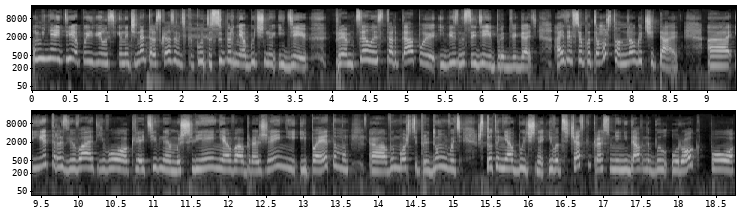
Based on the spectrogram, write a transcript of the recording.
у меня идея появилась, и начинает рассказывать какую-то супер необычную идею. Прям целые стартапы и бизнес-идеи продвигать. А это все потому, что он много читает. А, и это развивает его креативное мышление, воображение, и поэтому а, вы можете придумывать что-то необычное. И вот сейчас как раз у меня недавно был урок по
